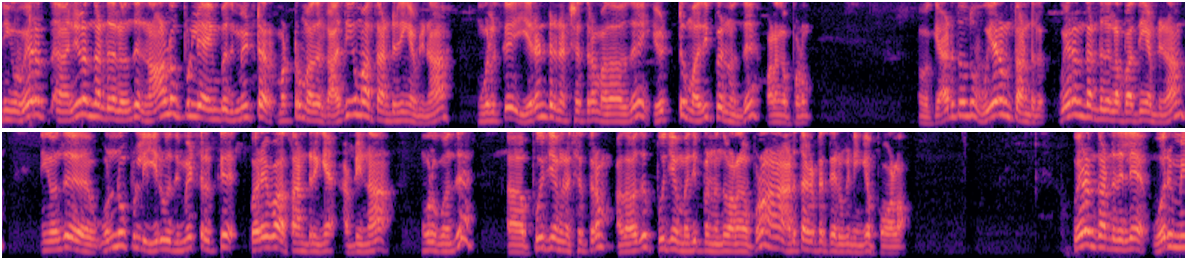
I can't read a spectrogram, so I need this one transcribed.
நீங்கள் உயர நீளம் தாண்டுதல் வந்து நாலு புள்ளி ஐம்பது மீட்டர் மற்றும் அதற்கு அதிகமாக தாண்டுறீங்க அப்படின்னா உங்களுக்கு இரண்டு நட்சத்திரம் அதாவது எட்டு மதிப்பெண் வந்து வழங்கப்படும். ஓகே அடுத்து வந்து உயரம் தாண்டுதல். உயரம் தாண்டுதலில் பார்த்தீங்க அப்படின்னா நீங்கள் வந்து ஒன்று புள்ளி இருபது மீட்டருக்கு குறைவாக தாண்டுறீங்க அப்படின்னா உங்களுக்கு வந்து பூஜ்ஜியம் நட்சத்திரம் அதாவது பூஜ்ஜியம் மதிப்பெண் வந்து வழங்கப்படும். ஆனால் அடுத்த கட்ட தேர்வுக்கு நீங்கள் போகலாம். உயரம் தாண்டுதலே ஒரு மீ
